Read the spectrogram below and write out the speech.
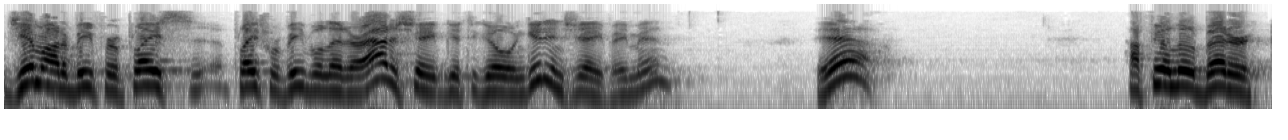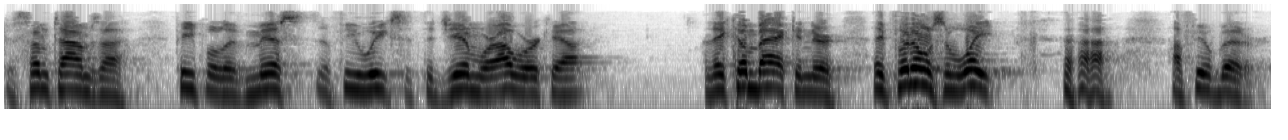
gym ought to be for a place, a place where people that are out of shape get to go and get in shape. Amen. Yeah. I feel a little better because sometimes I people have missed a few weeks at the gym where I work out, and they come back and they're they put on some weight. I feel better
